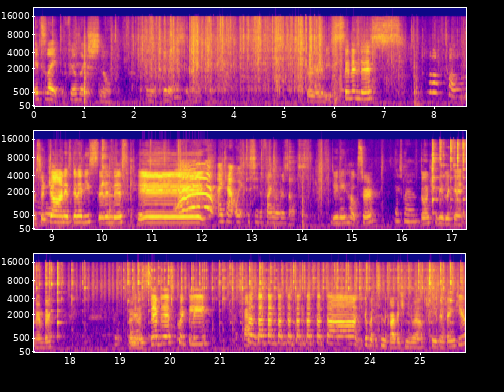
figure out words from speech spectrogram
it's like it feels like snow. I'm just gonna sieve So we're gonna be sieving this. Oh, Mr. John is gonna be sieving this cake. Ah! I can't wait to see the final results. Do you need help, sir? Yes, ma'am. Don't you be licking it, remember? We're gonna sieve this quickly. Let's Dun, dun, dun, dun, dun, dun, dun, dun, dun. You can put this in the garbage meanwhile. Please and thank you.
